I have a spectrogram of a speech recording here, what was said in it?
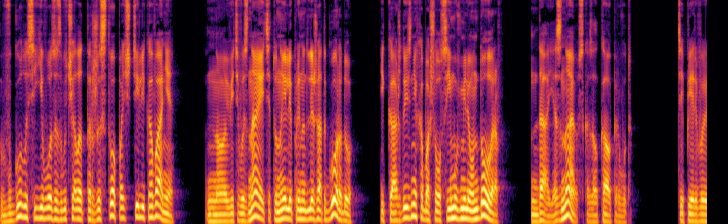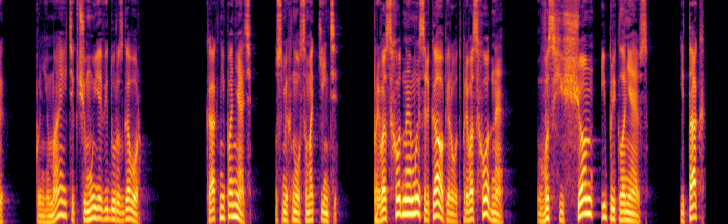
В голосе его зазвучало торжество, почти ликование. «Но ведь вы знаете, туннели принадлежат городу, и каждый из них обошелся ему в миллион долларов». «Да, я знаю», — сказал Каупервуд. «Теперь вы понимаете, к чему я веду разговор?» «Как не понять?» — усмехнулся Маккенти. Превосходная мысль, Каупервуд, превосходная. Восхищен и преклоняюсь. Итак,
